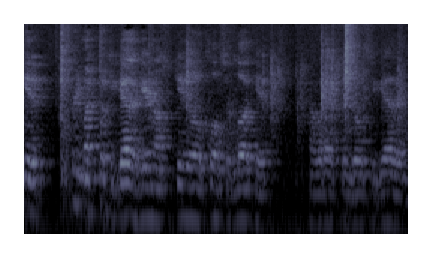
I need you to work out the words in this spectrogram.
get it pretty much put together here and I'll give you a little closer look at how it actually goes together.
